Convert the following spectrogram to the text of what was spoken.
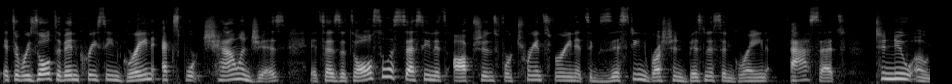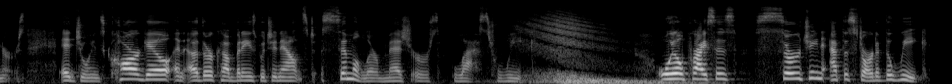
it's a result of increasing grain export challenges. It says it's also assessing its options for transferring its existing Russian business and grain assets to new owners. It joins Cargill and other companies which announced similar measures last week. Oil prices surging at the start of the week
